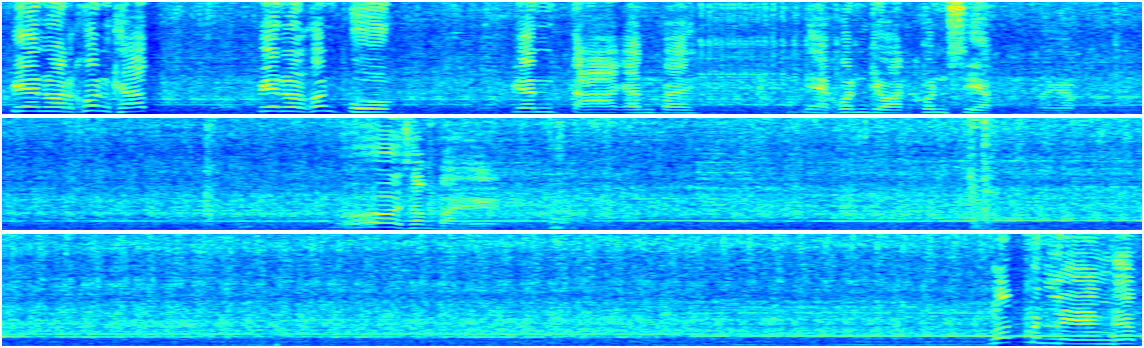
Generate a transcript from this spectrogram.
เปลี่ยนหอดคนขับ เปลี่ยนหอดคนปลูก เปลี่ยนตากันไปเนี่ยคนหยอดคนเสียบนะครับโอ้ยสำบายรถมันแรงครับ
